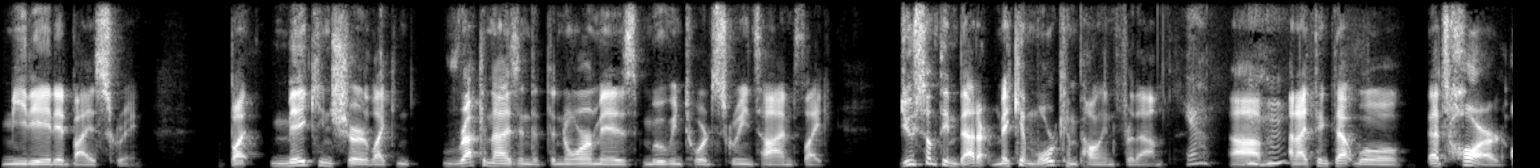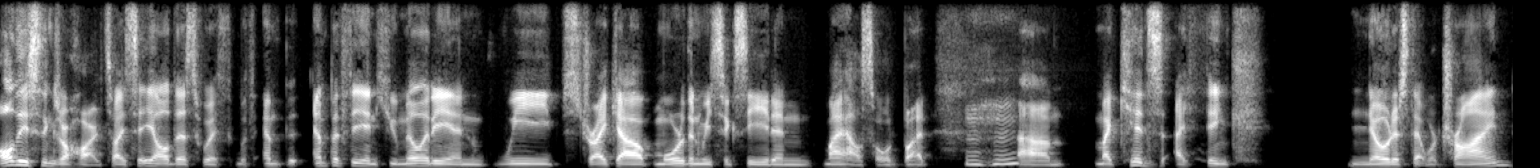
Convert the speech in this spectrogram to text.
mediated by a screen. But making sure like recognizing that the norm is moving towards screen times, like do something better, make it more compelling for them. Yeah. Um, Mhm. And I think that will, that's hard. All these things are hard. So I say all this with, with emp- empathy and humility, and we strike out more than we succeed in my household. But Mhm. um, my kids, I think, notice that we're trying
